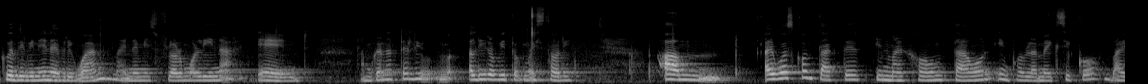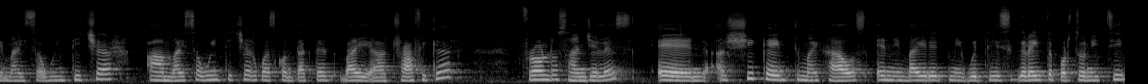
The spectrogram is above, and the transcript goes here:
Good evening, everyone. My name is Flor Molina, and I'm going to tell you a little bit of my story. Um, I was contacted in my hometown in Puebla, Mexico, by my sewing teacher. Um, my sewing teacher was contacted by a trafficker from Los Angeles, and uh, she came to my house and invited me with this great opportunity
